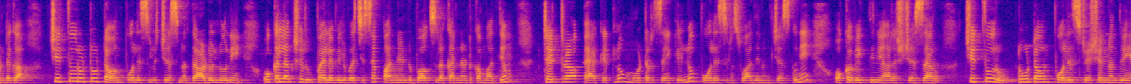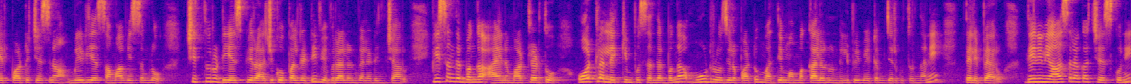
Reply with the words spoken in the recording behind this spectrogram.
ఉండగా చిత్తూరు టు టౌన్ పోలీసులు చేసిన దాడుల్లోని ఒక లక్ష రూపాయల విలువ చేసే పన్నెండు బాక్సుల కర్ణాటక మద్యం టెట్రా ప్యాకెట్లు మోటార్ సైకిళ్ళు పోలీసులు స్వాధీనం చేసుకుని ఒక వ్యక్తిని అరెస్ట్ చేశారు. Chittoor two town police station నందు ఏర్పాటు చేసిన మీడియా సమావేశంలో చిత్తూరు డీఎస్పీ రాజగోపాల్ రెడ్డి వివరాలను వెల్లడించారు. ఈ సందర్భంగా ఆయన మాట్లాడుతూ ఓట్ల లెక్కింపు సందర్భంగా మూడు రోజుల పాటు మద్యం అమ్మకాలను నిలిపివేయడం జరుగుతుందని తెలిపారు తెలిపారు. దీనిని ఆసరాగా చేసుకుని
